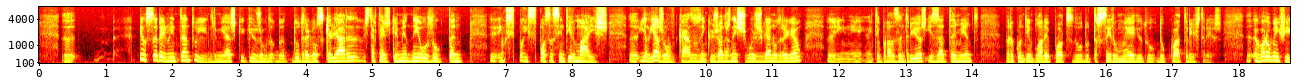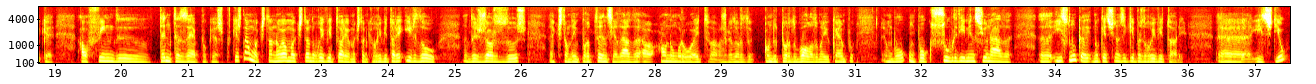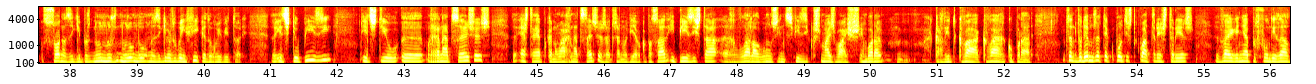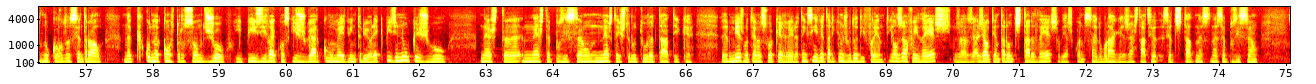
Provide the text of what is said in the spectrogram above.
Pensarei, no entanto, e dir-me acho que, que, o jogo do, do, Dragão, se calhar, estrategicamente, nem é o jogo tanto eh, em que se, se possa sentir mais. Uh, e, aliás, houve casos em que o Jonas nem chegou a jogar no Dragão, uh, em, em, temporadas anteriores, exatamente para contemplar a hipótese do, do terceiro médio do, do 4-3-3. Uh, agora, o Benfica, ao fim de tantas épocas, porque isto não é uma questão, não é uma questão do Rui Vitória, é uma questão que o Rui Vitória herdou de Jorge Jesus, a questão da importância dada ao, ao número 8, ao jogador de condutor de bola do meio campo, um, um pouco sobredimensionada. Uh, isso nunca, nunca existiu nas equipas do Rui Vitória. Uh, existiu só nas equipas, no, no, no, nas equipas do Benfica do Rui Vitória. Uh, existiu Pizzi, existiu uh, Renato Sanches, esta época não há Renato Sanches, já, já não havia época passada, e Pizzi está a revelar alguns índices físicos mais baixos, embora hum, acredito que vá, que vá recuperar. E, portanto, veremos até que ponto este 4-3-3 vai ganhar profundidade no corredor central, na, na construção de jogo, e Pizzi vai conseguir jogar como médio interior. É que Pizzi nunca jogou nesta, nesta posição, nesta estrutura tática, eh, mesmo até na sua carreira. Tem que se inventar aqui um jogador diferente. Ele já foi 10, já, já, o tentaram testar a 10, aliás, quando sai do Braga já está a ser, a ser testado nessa, nessa posição,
